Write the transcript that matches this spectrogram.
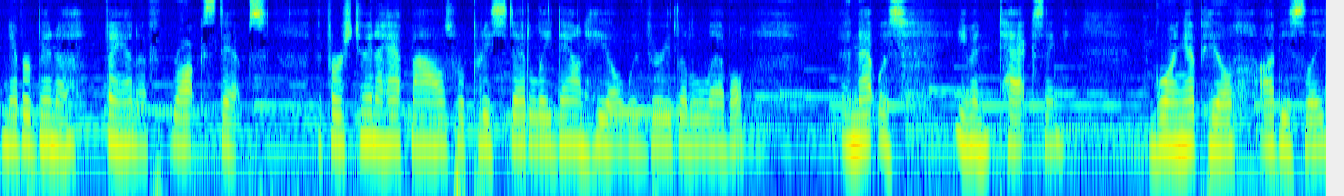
Never been a fan of rock steps. The first two and a half miles were pretty steadily downhill with very little level, and that was even taxing. Going uphill, obviously,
